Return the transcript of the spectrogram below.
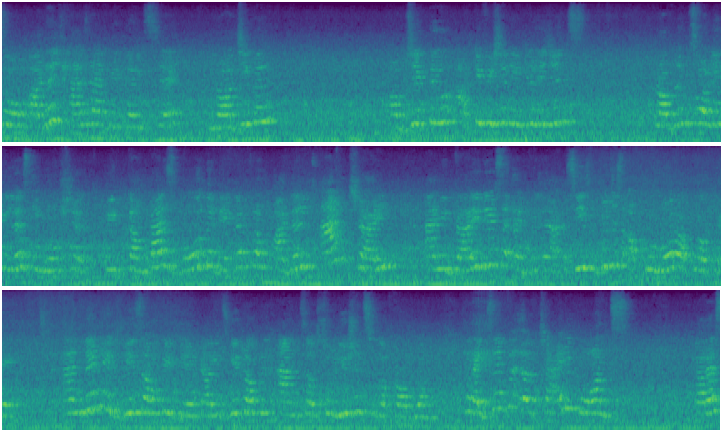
So adult, has that because said logical, objective, artificial intelligence, problem solving, less emotion. It compares both child and it validates and uh, sees which is more appropriate. And then it gives out the data, it gives out the answer, solutions to the problem. For example, a child wants, whereas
